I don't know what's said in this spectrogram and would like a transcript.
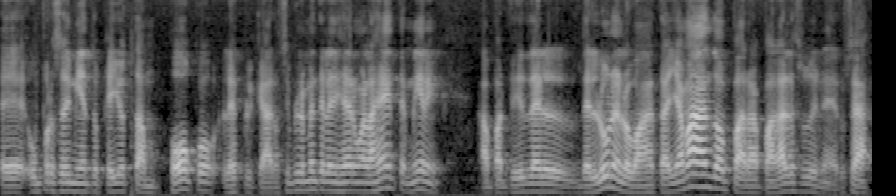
eh, un procedimiento que ellos tampoco le explicaron. Simplemente le dijeron a la gente, miren, a partir del, del lunes lo van a estar llamando para pagarle su dinero. O sea,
